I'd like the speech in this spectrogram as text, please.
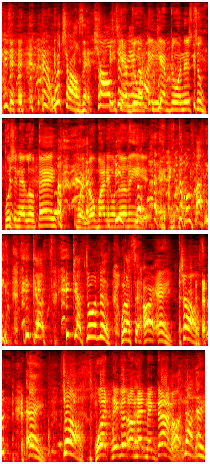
He's, where Charles at? Charles He kept doing nobody he here. kept doing this too, pushing that little thing with nobody on He- the other end. Nobody, nobody. He kept he kept doing this. When I said, "All right, hey, Charles, hey, Charles." What, nigga? I'm at Uh, McDonald's. no, hey,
